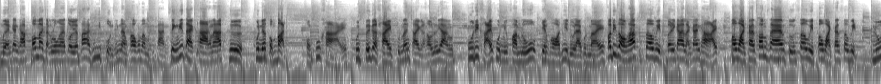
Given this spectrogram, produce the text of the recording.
เหมือนกันครับเพราะมาจากโรงงานโตโยต้าที่ญี่ปุ่นที่นำเข้าเข้ามาเหมือนกัน สิ่งที่แตกต่างนะครับคือคุณสมบัติ ของผู้ขาย คุณซื้อกับใคร คุณมั่นใจกับเขาหรือยัง ผู้ที่ขายให้คุณมีความรู้เพียงพอที่จะดูแลคุณไหมข้อที่ 2 ครับเซอร์วิสบริการหลังการขาย ประวัติการซ่อมแซมศูนย์เซอร์วิสประวัติการเซอร์วิสรู้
